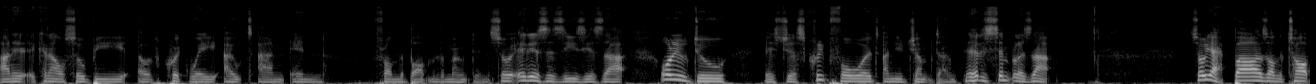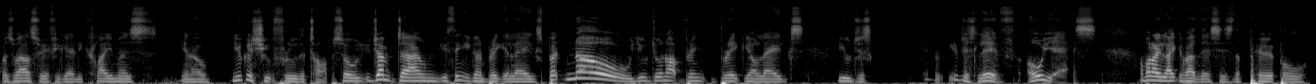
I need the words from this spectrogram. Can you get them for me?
And it, it can also be a quick way out and in from the bottom of the mountain. So it is as easy as that. All you do is just creep forward and you jump down. It's as simple as that. So yeah, bars on the top as well. So if you get any climbers, you know, you can shoot through the top. So you jump down, you think you're going to break your legs, but no, you do not bring, break your legs. You just you just live. Oh yes. And what I like about this is the purple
